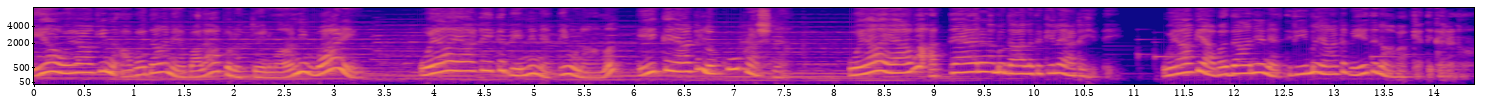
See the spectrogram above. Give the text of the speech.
එයා ඔයාගෙන් අවධානය බලාපොරොත්තු වෙනවා අනිවාරෙන්. ඔයා එයාට ඒක දෙන්නේ නැති වුණාම ඒක එයාට ලොකූ ප්‍රශ්නයක්. ඔයා එයාව අත්තෑරලම දාලද කියලා යට හිතේ. ඔයාගේ අවධානය නැතිවීම යාට වේදනාවක් ඇති කරනවා.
